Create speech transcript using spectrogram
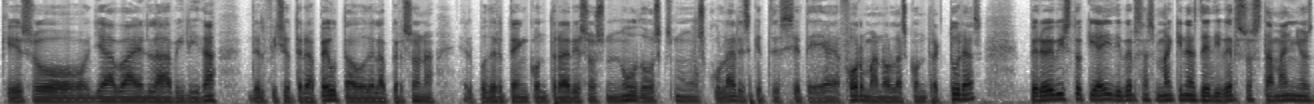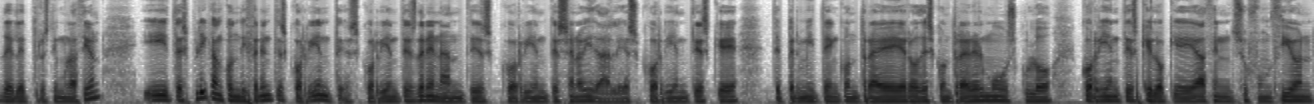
que eso ya va en la habilidad del fisioterapeuta o de la persona, el poderte encontrar esos nudos musculares que se te forman o las contracturas, pero he visto que hay diversas máquinas de diversos tamaños de electroestimulación y te explican con diferentes corrientes, corrientes drenantes, corrientes senoidales, corrientes que te permiten contraer o descontraer el músculo, corrientes que lo que hacen su función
